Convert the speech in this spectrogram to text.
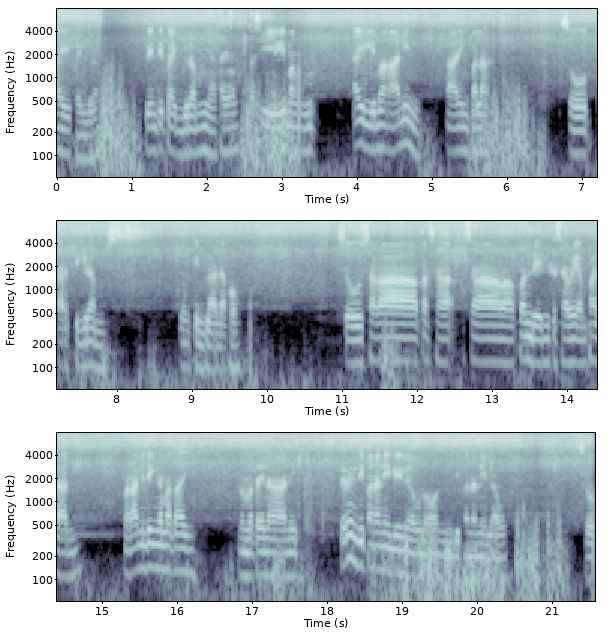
ay 5 gram. 25 gram yata yun. Kasi limang, ay lima, anim. Anim pala. So, 30 grams yung timplada ko. So, sa, kasa, sa kwan din, kasawi ang palad, marami ding namatay. Namatay na hanip. Pero hindi pa nanililaw noon. Hindi pa nanilaw. So,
